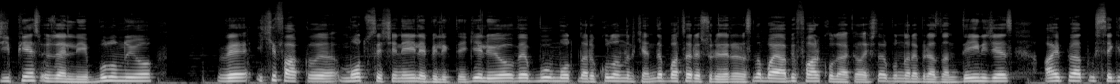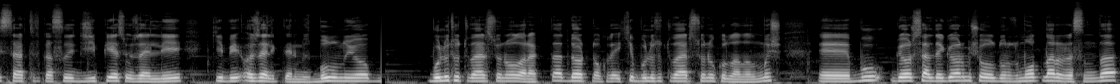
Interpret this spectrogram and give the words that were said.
GPS özelliği bulunuyor ve iki farklı mod seçeneğiyle birlikte geliyor ve bu modları kullanırken de batarya süreleri arasında baya bir fark oluyor arkadaşlar. Bunlara birazdan değineceğiz. IP68 sertifikası, GPS özelliği gibi özelliklerimiz bulunuyor. Bluetooth versiyonu olarak da 4.2 Bluetooth versiyonu kullanılmış. Ee, bu görselde görmüş olduğunuz modlar arasında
